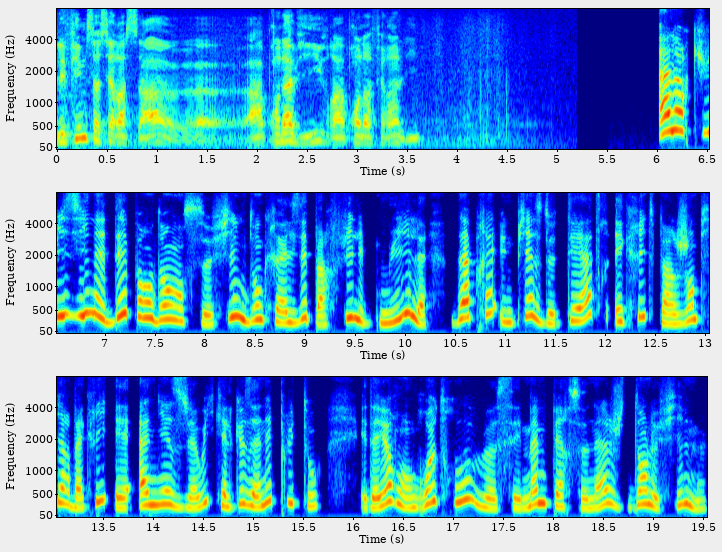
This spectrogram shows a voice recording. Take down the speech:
Les films, ça sert à ça, euh, à apprendre à vivre, à apprendre à faire un lit. Alors, Cuisine et dépendance, film donc réalisé par Philippe Muil, d'après une pièce de théâtre écrite par Jean-Pierre Bacry et Agnès Jaoui quelques années plus tôt. Et d'ailleurs, on retrouve ces mêmes personnages dans le film,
